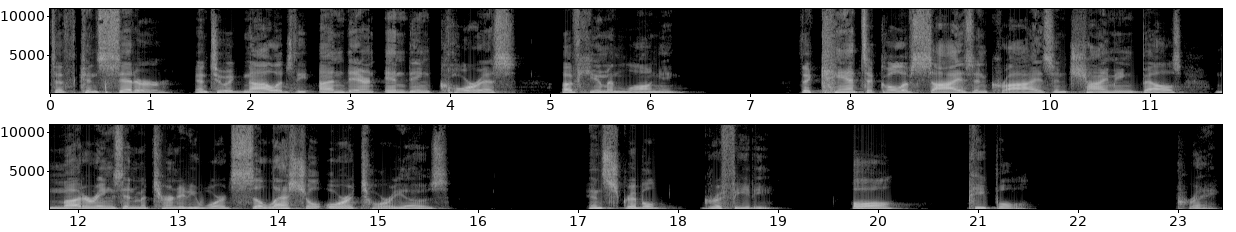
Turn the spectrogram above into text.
to consider and to acknowledge the unending chorus of human longing. The canticle of sighs and cries and chiming bells, mutterings in maternity wards, celestial oratorios, and scribbled graffiti. All people pray.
